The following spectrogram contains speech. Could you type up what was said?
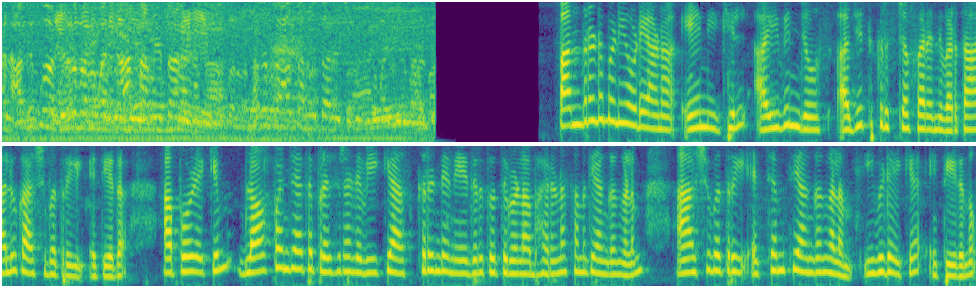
അല്ല അതിപ്പോ നിങ്ങൾ പറഞ്ഞ മാതിരി ആ സമയത്ത് ആലോചിക്കുന്നത് ആ സമയത്ത് ആലോചിച്ചിട്ട് തീരുമാനം പന്ത്രണ്ട് മണിയോടെയാണ് എ നിഖിൽ ഐവിൻ ജോസ് അജിത് ക്രിസ്റ്റഫർ എന്നിവർ താലൂക്ക് ആശുപത്രിയിൽ എത്തിയത്. അപ്പോഴേക്കും block panchayat president V K അസ്കറിന്റെ നേതൃത്വത്തിലുള്ള ഭരണസമിതി അംഗങ്ങളും ആശുപത്രി എച്ച് എം സി അംഗങ്ങളും ഇവിടേക്ക് എത്തിയിരുന്നു.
